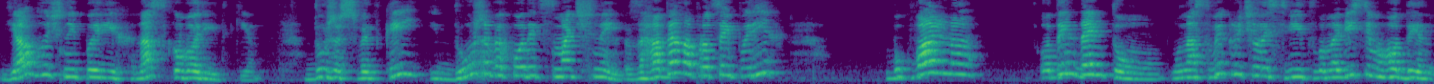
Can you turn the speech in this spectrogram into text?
яблучний пиріг на сковорідці. Дуже швидкий і дуже виходить смачний. Згадала про цей пиріг буквально один день тому. У нас виключили світло на 8 годин,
